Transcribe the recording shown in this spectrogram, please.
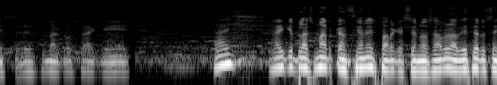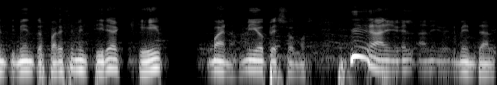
Es, es una cosa que. Ay, hay que plasmar canciones para que se nos abra a veces los sentimientos. Parece mentira que. Bueno, miopes somos a, nivel, a nivel mental.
